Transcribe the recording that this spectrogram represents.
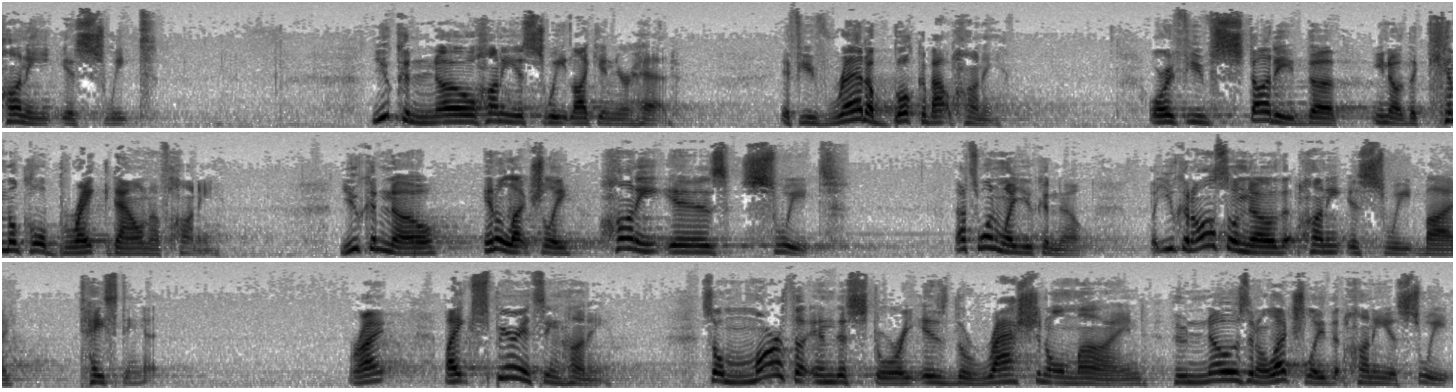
honey is sweet. You can know honey is sweet like in your head. If you've read a book about honey, or if you've studied the, you know, the chemical breakdown of honey, you can know intellectually honey is sweet. That's one way you can know. But you can also know that honey is sweet by tasting it. Right? by experiencing honey. So, Martha in this story is the rational mind who knows intellectually that honey is sweet.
